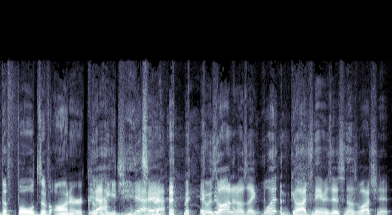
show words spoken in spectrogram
the Folds of Honor Collegiate? Yeah, yeah. it was on, and I was like, "What in God's name is this?" And I was watching it.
